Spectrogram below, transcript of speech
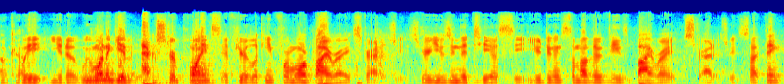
Okay. We, you know, we want to give extra points if you're looking for more by right strategies. You're using the TOC, you're doing some other of these by right strategies. So I think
